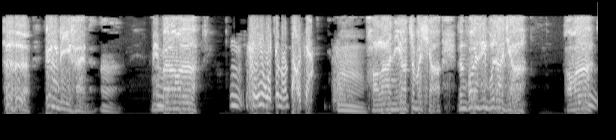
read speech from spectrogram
呵呵更厉害了，嗯，明白了吗？嗯，所以我不能倒下。嗯，好了，你要这么想，跟观世音菩萨讲，好吗？嗯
